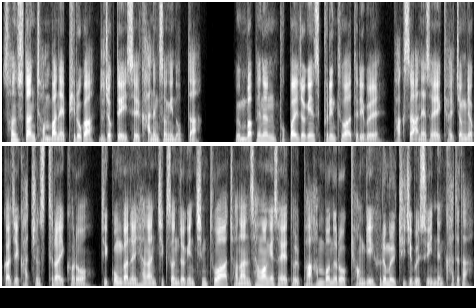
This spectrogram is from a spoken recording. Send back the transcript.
선수단 전반의 피로가 누적돼 있을 가능성이 높다. 은바페는 폭발적인 스프린트와 드리블, 박스 안에서의 결정력까지 갖춘 스트라이커로 뒷공간을 향한 직선적인 침투와 전환 상황에서의 돌파 한 번으로 경기 흐름을 뒤집을 수 있는 카드다.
